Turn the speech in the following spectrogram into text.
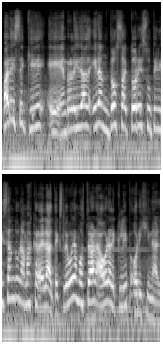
parece que eh, en realidad eran dos actores utilizando una máscara de látex. Le voy a mostrar ahora el clip original.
